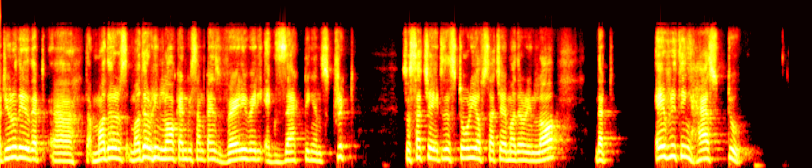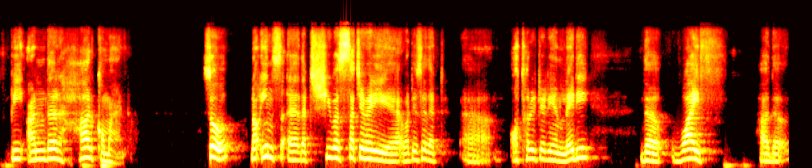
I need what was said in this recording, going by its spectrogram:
That you know that uh, the mother's mother-in-law can be sometimes very, very exacting and strict. So such a it is a story of such a mother-in-law that everything has to be under her command. So now in uh, that she was such a very uh, what do you say that uh, authoritarian lady, the wife uh, the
